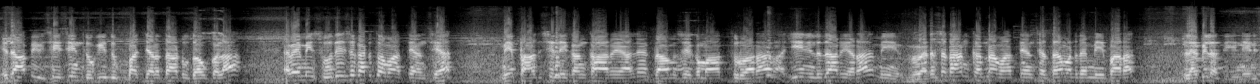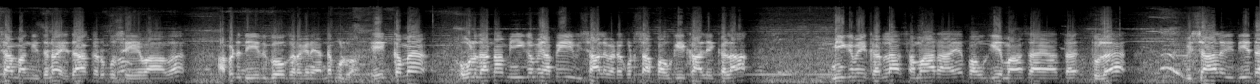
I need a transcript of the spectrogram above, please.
එදා අපි විශේෂයෙන් දුගී දුප්පත් ජනතාවට උදව් කළා. හැබැයි මේ සුවදේශ කටයුතු අමාත්‍යාංශය මේ ප්‍රාදේශීය ලේකම් කාර්යාලය ග්‍රාමසේක මාත්‍රු හරහා රජයේ නිලධාරී හරහා මේ වැඩසටහන් කරන අමාත්‍යාංශය තමයි මට දැන් මේ පාරත් ලැබිලා තියෙන්නේ. ඒ නිසා මම හිතනවා එදා කරපු සේවාව අපිට දීර්ඝව කරගෙන යන්න පුළුවන්. ඒකම ඕගොල්ලෝ දන්නවා මීගමේ අපේ විශාල වැඩ කොටසක් පෞද්ගලික කාලේ කළා. මීගමේ කරලා සමහර අය පෞද්ගලික මාසායත තුල විශාල විදියට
